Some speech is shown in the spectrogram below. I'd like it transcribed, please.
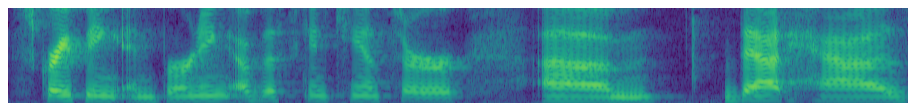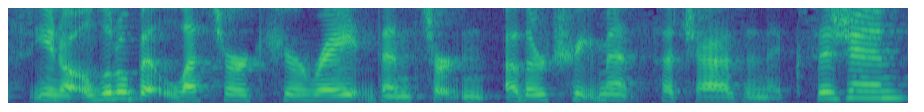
scraping and burning of the skin cancer. Um, that has you know a little bit lesser cure rate than certain other treatments such as an excision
